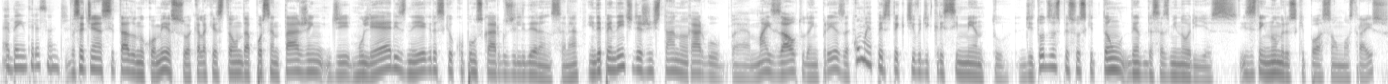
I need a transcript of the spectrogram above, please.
é bem interessante interessante. Você tinha citado no começo aquela questão da porcentagem de mulheres negras que ocupam os cargos de liderança, né? Independente de a gente estar no cargo é, mais alto da empresa, como é a perspectiva de crescimento de todas as pessoas que estão dentro dessas minorias? Existem números que possam mostrar isso?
